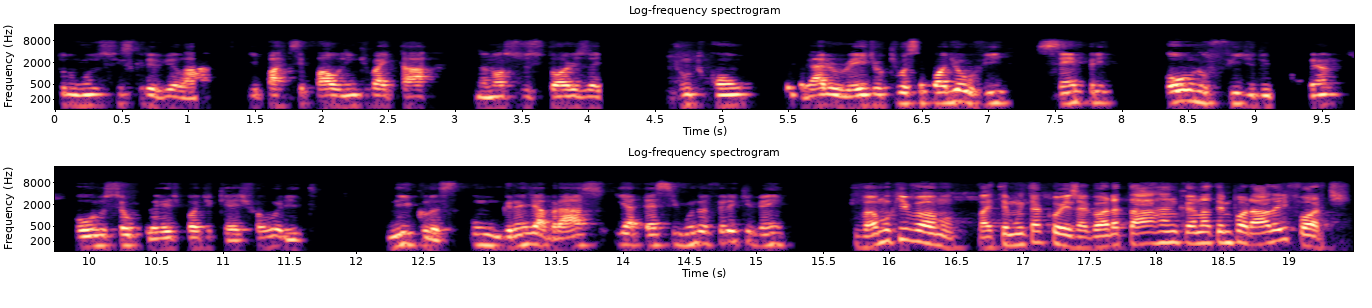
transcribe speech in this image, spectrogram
todo mundo se inscrever lá e participar. O link vai estar tá nos nossos stories aí, junto com o Horário Radio, que você pode ouvir sempre ou no feed do Instagram ou no seu player de podcast favorito. Nicolas, um grande abraço e até segunda-feira que vem. Vamos que vamos, vai ter muita coisa. Agora tá arrancando a temporada e forte.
